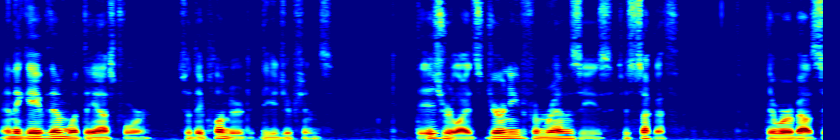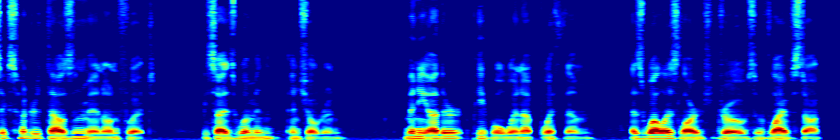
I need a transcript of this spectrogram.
and they gave them what they asked for, so they plundered the Egyptians. The Israelites journeyed from Ramesses to Succoth. There were about six hundred thousand men on foot, besides women and children. Many other people went up with them, as well as large droves of livestock,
